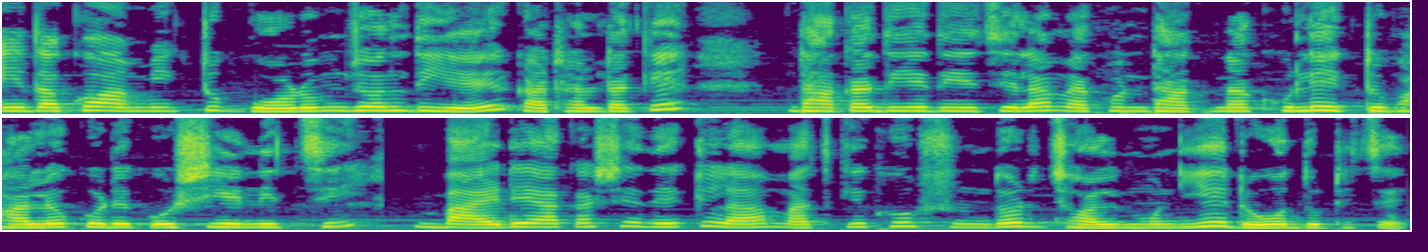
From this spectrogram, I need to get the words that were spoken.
এই দেখো, আমি একটু গরম জল দিয়ে কাঁঠালটাকে ঢাকা দিয়ে দিয়েছিলাম। এখন ঢাকনা খুলে একটু ভালো করে কষিয়ে নিচ্ছি। বাইরে আকাশে দেখলাম আজকে খুব সুন্দর ঝলমলিয়ে রোদ উঠেছে।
